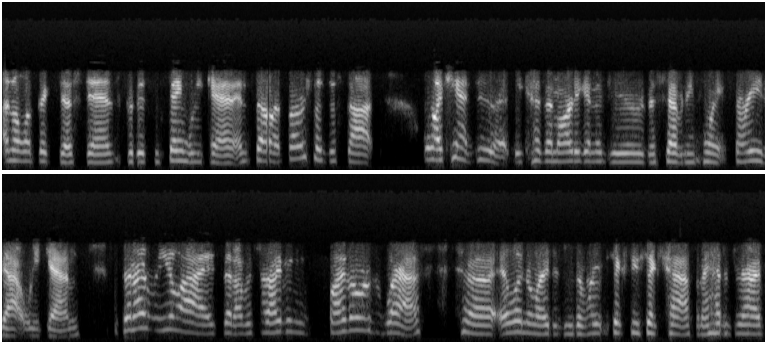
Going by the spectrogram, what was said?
an Olympic distance, but it's the same weekend, and so at first I just thought, well, I can't do it because I'm already going to do the 70.3 that weekend. But then I realized that I was driving five hours west to Illinois to do the Route 66 half, and I had to drive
